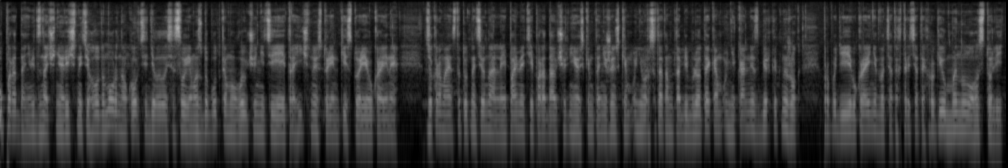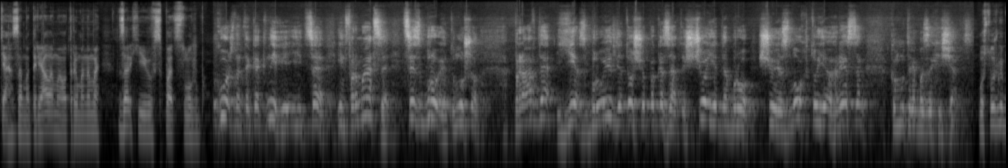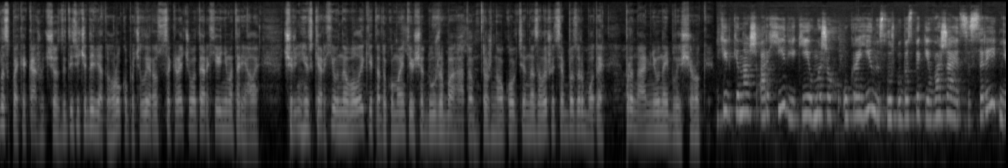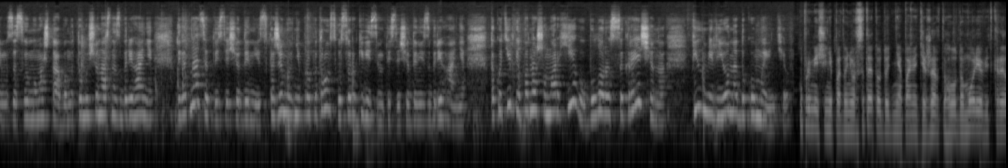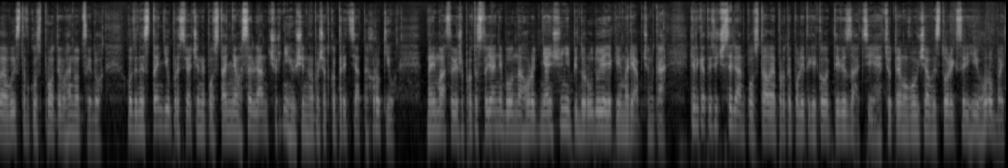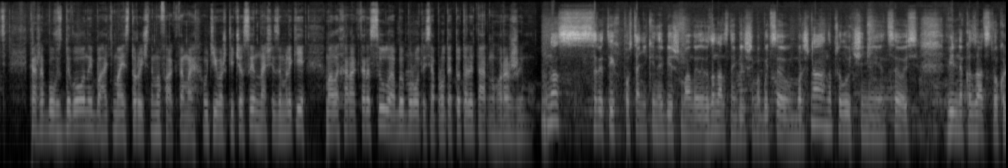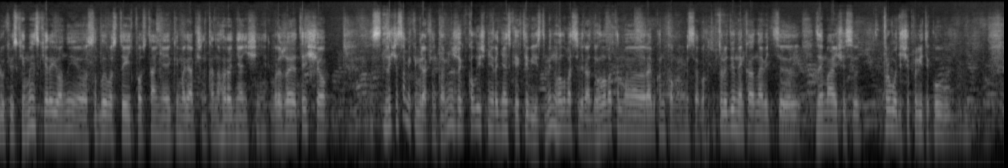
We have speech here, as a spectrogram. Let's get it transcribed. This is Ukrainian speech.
У переддень відзначення річниці голодомору науковці ділилися своїми здобутками у вивченні цієї трагічної сторінки історії України. Зокрема, інститут національної пам'яті передав Чернігівським та Ніжинським університетам та бібліотекам унікальні збірки книжок про події в Україні 20-30-х років минулого століття за матеріалами, отриманими з архівів спецслужб. Кожна така книга і ця інформація це зброя, тому що правда є зброєю для того, щоб показати, що є добро, що є зло, хто є агресор, кому треба захищатися. У службі безпеки кажуть, що з 2009 року почали розсекречувати архівні матеріали. Чернігівський архів невеликий та документів ще дуже багато. Тож науковці не залишаться без роботи, принаймні у найближчі роки. Тільки наш архів, який в межах України Служби безпеки вважається середнім за своїми масштабами, тому що у нас на зберіганні 19 тисяч одиниць, скажімо, в Дніпропетровську 48 тисяч одиниць зберігання. Так от тільки по нашому архіву було розсекречено півмільйона документів. У приміщенні педуніверситету до Дня пам'яті жертв голодоморів відкрили виставку спротив геноциду. Один із стендів присвячений повстанням селян Чернігівщини на початку 30-х років. Наймасовіше протистояння було на Городнянщині під орудою Якима Рябченка. Кілька тисяч селян повстали проти політики колективізації. Цю тему вивчав історик Сергій Горобець. каже, був здивований багатьма історичними фактами. У ті важкі часи наші земляки мали характер сили, аби боротися проти тоталітарного режиму. У нас серед тих повстань, які найбільш мали резонанс найбільший, мабуть, це Боршна на Прилуччині, це ось вільне козацтво, Колюківський Минський район, і особливо стоїть повстання Якима Рябченка на Городнянщині. Вражає те, що для часам Яким Рябченко, він же колишній радянський активіст, він голова сільради, голова там е, райвиконкому місцевого. Тобто людина, яка навіть е, займаючись, е, проводячи політику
